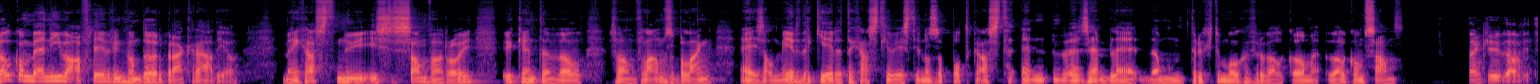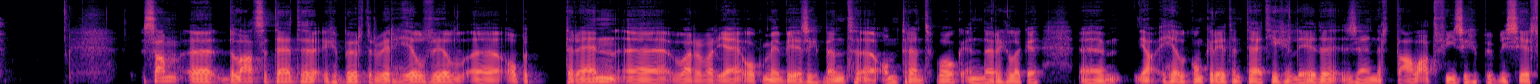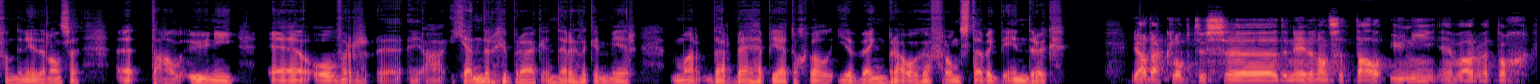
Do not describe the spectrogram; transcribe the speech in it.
Welkom bij een nieuwe aflevering van Doorbraak Radio. Mijn gast nu is Sam van Rooij. U kent hem wel van Vlaams Belang. Hij is al meerdere keren te gast geweest in onze podcast en we zijn blij om hem terug te mogen verwelkomen. Welkom Sam. Dank u David. Sam, eh, de laatste tijd eh, gebeurt er weer heel veel eh, op het terrein uh, waar, waar jij ook mee bezig bent, uh, omtrent woke en dergelijke. Uh, ja, heel concreet, een tijdje geleden zijn er taaladviezen gepubliceerd van de Nederlandse uh, Taalunie over ja, gendergebruik en dergelijke meer. Maar daarbij heb jij toch wel je wenkbrauwen gefronst, heb ik de indruk. Ja, dat klopt. Dus de Nederlandse Taalunie, hè, waar we toch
